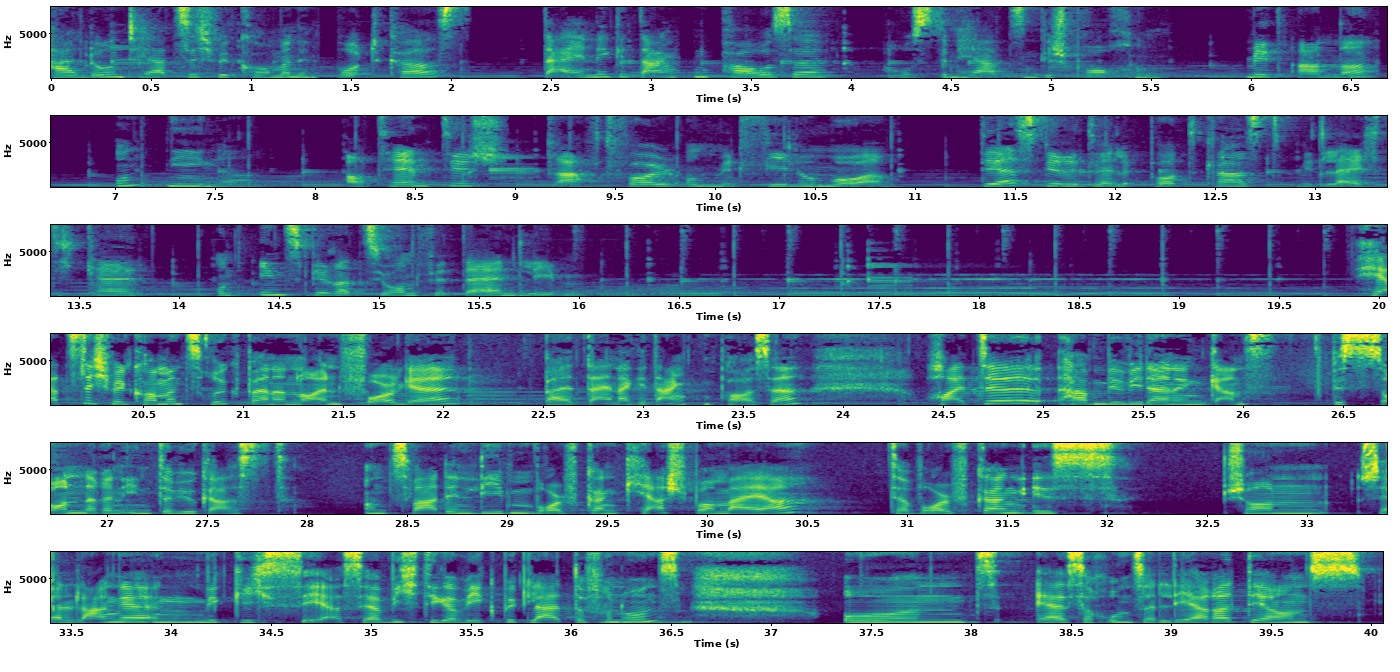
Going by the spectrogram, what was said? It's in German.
Hallo und herzlich willkommen im Podcast Deine Gedankenpause aus dem Herzen gesprochen. Mit Anna Und Nina. authentisch, kraftvoll und mit viel Humor. Der spirituelle Podcast mit Leichtigkeit und Inspiration für dein Leben. Herzlich willkommen zurück bei einer neuen Folge bei Deiner Gedankenpause. Heute haben wir wieder einen ganz besonderen Interviewgast und zwar den lieben Wolfgang Kerschbaumeier. Der Wolfgang ist schon sehr lange ein wirklich sehr, sehr wichtiger Wegbegleiter von uns und er ist auch unser Lehrer, der uns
